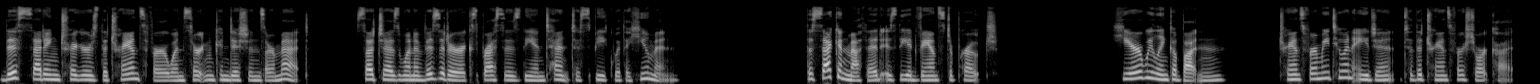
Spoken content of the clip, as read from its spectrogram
This setting triggers the transfer when certain conditions are met, such as when a visitor expresses the intent to speak with a human. The second method is the advanced approach. Here we link a button, Transfer Me to an Agent, to the transfer shortcut.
